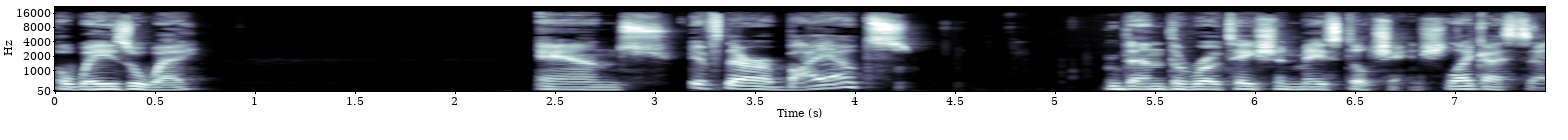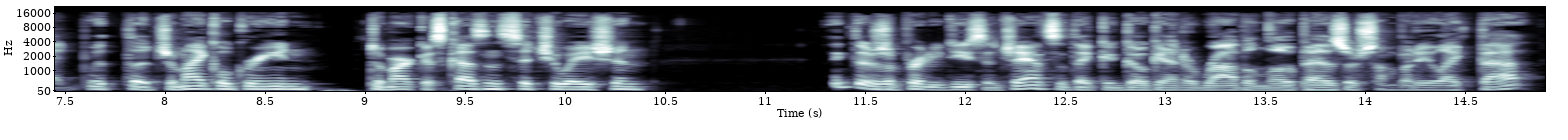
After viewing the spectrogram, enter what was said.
a ways away. And if there are buyouts, then the rotation may still change. Like I said, with the JaMychal Green, DeMarcus Cousins situation, I think there's a pretty decent chance that they could go get a Robin Lopez or somebody like that,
